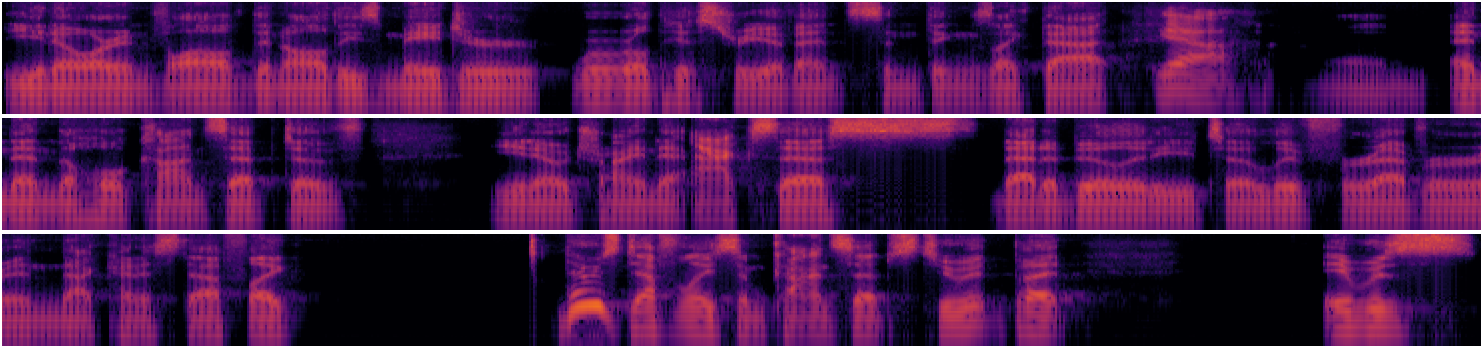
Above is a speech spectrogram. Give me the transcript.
you know are involved in all these major world history events and things like that. yeah. Um, and then the whole concept of you know trying to access that ability to live forever and that kind of stuff. Like there was definitely some concepts to it, but it was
